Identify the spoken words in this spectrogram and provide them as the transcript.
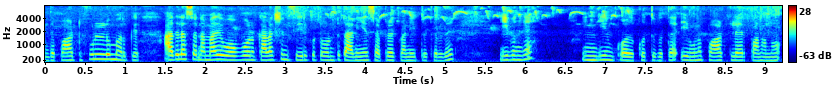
இந்த பாட்டு ஃபுல்லும் இருக்குது அதில் சொன்ன மாதிரி ஒவ்வொரு கலெக்ஷன்ஸ் இருக்கட்டும்ன்ட்டு தனியாக செப்பரேட் பண்ணிகிட்ருக்குறது இவங்க இங்கேயும் கொ கொத்து கொத்த இவங்களும் பாட் கிளியர் பண்ணணும்.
